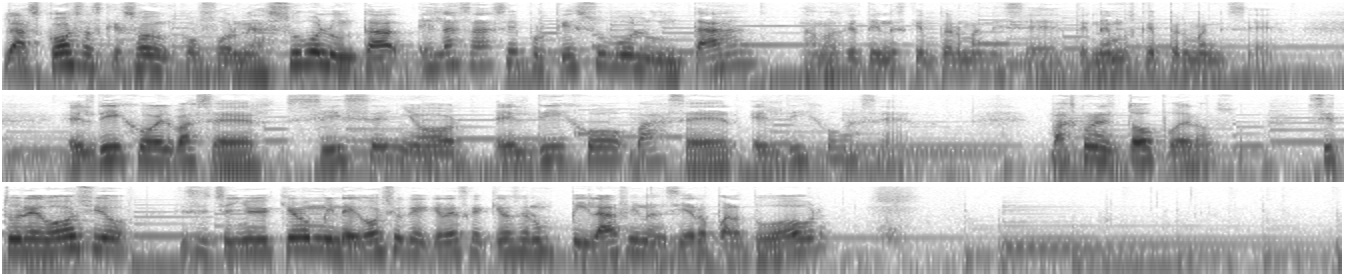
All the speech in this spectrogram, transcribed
las cosas que son conforme a su voluntad, Él las hace porque es su voluntad. Nada más que tienes que permanecer, tenemos que permanecer. Él dijo, Él va a ser. Sí, Señor. Él dijo, va a ser. Él dijo, va a ser. Vas con el Todopoderoso. Si tu negocio, dice, Señor, yo quiero mi negocio que crezca, quiero ser un pilar financiero para tu obra.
